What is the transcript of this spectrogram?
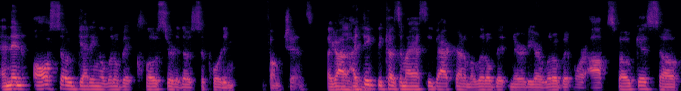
and then also getting a little bit closer to those supporting functions. Like mm-hmm. I, I, mm-hmm. think because of my SC background, I'm a little bit nerdier, a little bit more ops focused. So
